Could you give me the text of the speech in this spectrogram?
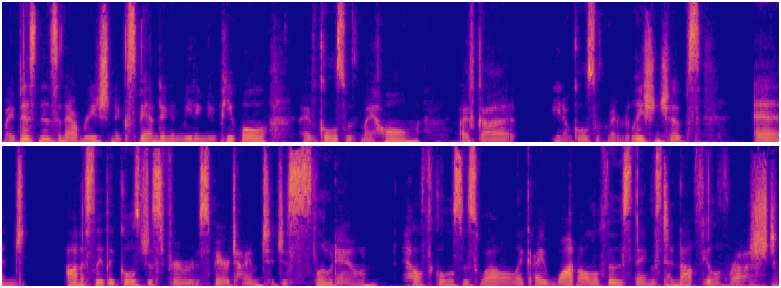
my business and outreach and expanding and meeting new people. I have goals with my home. I've got, you know, goals with my relationships. And honestly, the goals just for spare time to just slow down, health goals as well. Like I want all of those things to not feel rushed.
